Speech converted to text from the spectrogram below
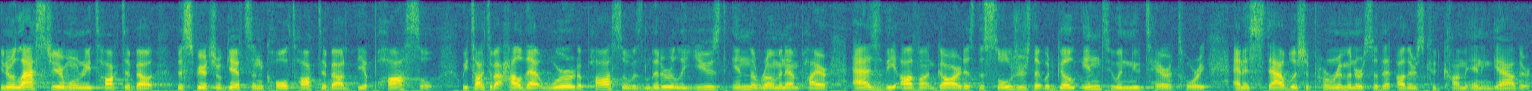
You know, last year when we talked about the spiritual gifts and Cole talked about the apostle, we talked about how that word apostle was literally used in the Roman Empire as the avant garde, as the soldiers that would go into a new territory and establish a perimeter so that others could come in and gather.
